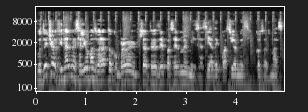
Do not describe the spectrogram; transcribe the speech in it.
Pues de hecho al final me salió más barato comprarme mi impresora 3D para hacerme mis así adecuaciones y cosas más.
